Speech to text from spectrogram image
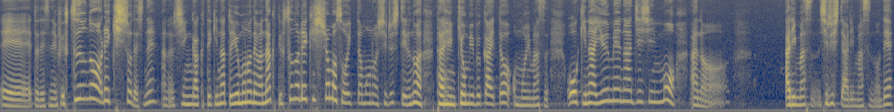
えーっとですね、普通の歴史書ですねあの神学的なというものではなくて普通の歴史書もそういったものを記しているのは大変興味深いと思います大きな有名な地震もあのあります記してありますので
